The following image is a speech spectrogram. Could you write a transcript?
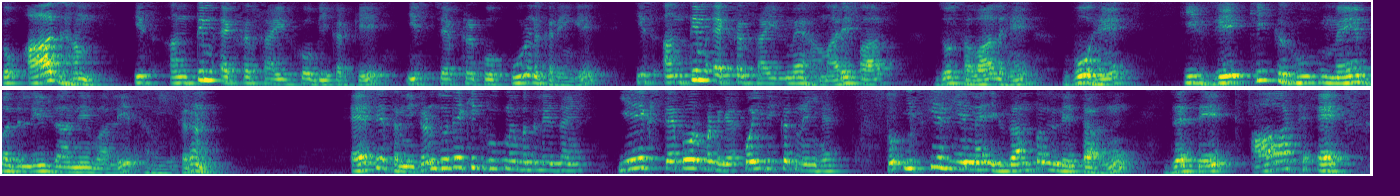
तो आज हम इस अंतिम एक्सरसाइज को भी करके इस चैप्टर को पूर्ण करेंगे। इस अंतिम एक्सरसाइज में हमारे पास जो सवाल हैं, वो है कि रेखिक रूप में बदले जाने वाले समीकरण। ऐसे समीकरण जो रेखिक रूप में बदले जाएँ, ये एक स्टेप और बढ़ गया, कोई दिक्कत नहीं है। तो इसके लिए मैं एग्जांपल लेता हूँ, जैसे आठ एक्स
